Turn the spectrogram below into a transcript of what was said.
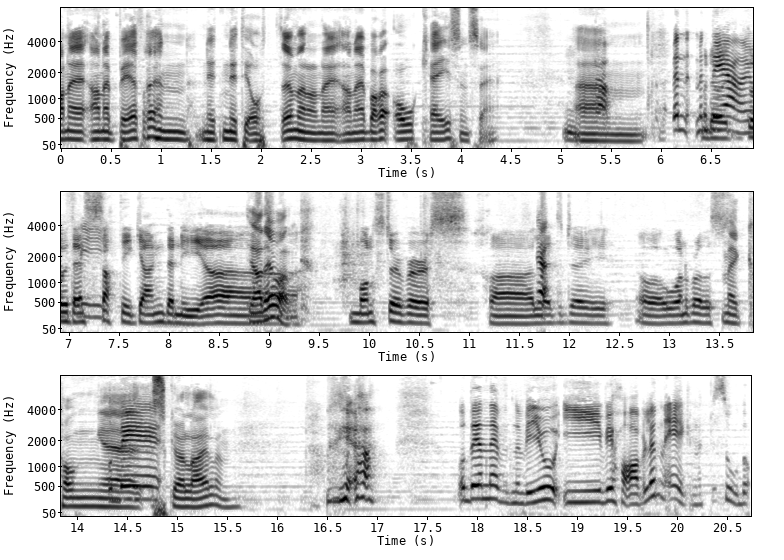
han er, han er bedre enn 1998, men han er, han er bare OK, syns jeg. Mm. Um, Men, men Men det det, er jo den fordi satte i gang det nye Ja, det var det. Monsterverse fra Ja. Og det nevner vi jo i Vi har vel en egen episode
